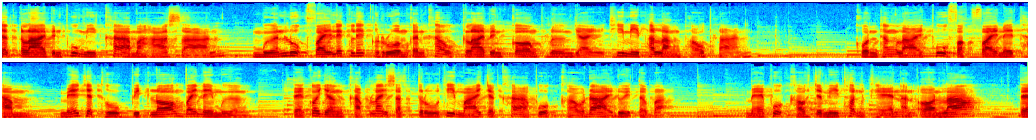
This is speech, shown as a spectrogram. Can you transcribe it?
จะกลายเป็นผู้มีค่ามหาศาล เหมือนลูกไฟเล็กๆ รวมกันเข้ากลายเป็นกองเพลิงใหญ่ที่มีพลังเผาผลาญ คนทั้งหลายผู้ฝักใฝ่ในธรรม แม้จะถูกปิดล้อมไว้ในเมือง แต่ก็ยังขับไล่ศัตรูที่หมายจะฆ่าพวกเขาได้ด้วยตะบะ แม้พวกเขาจะมีท่อนแขนอันอ่อนล้า แต่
